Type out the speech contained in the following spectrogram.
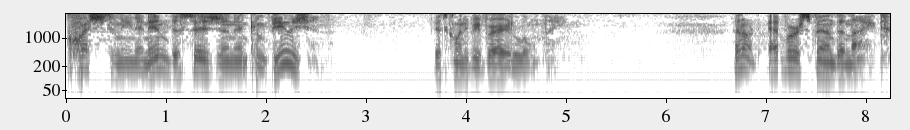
questioning and indecision and confusion it's going to be very lonely. I don't ever spend a night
